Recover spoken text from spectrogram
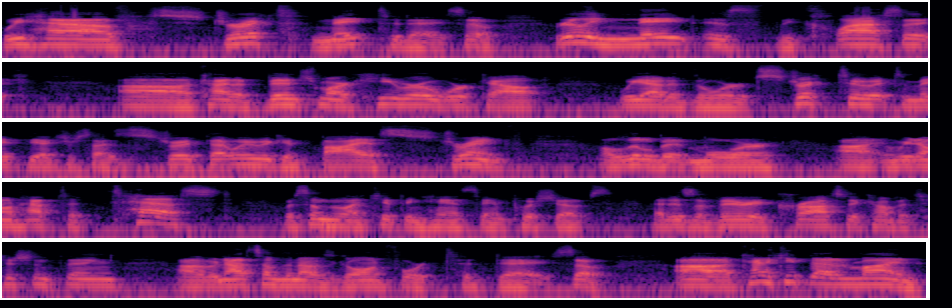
We have strict Nate today. So really Nate is the classic uh, kind of benchmark hero workout. We added the word strict to it to make the exercises strict. That way we could bias strength a little bit more uh, and we don't have to test with something like kipping handstand push-ups. That is a very CrossFit competition thing, uh, but not something I was going for today. So uh, kind of keep that in mind.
